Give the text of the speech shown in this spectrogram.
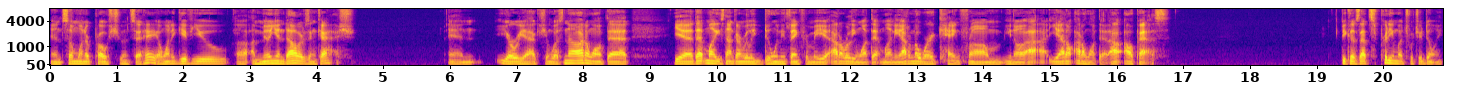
and someone approached you and said, Hey, I want to give you uh, a million dollars in cash. And your reaction was, No, I don't want that yeah, that money's not gonna really do anything for me. I don't really want that money. I don't know where it came from. You know, I, yeah, I don't, I don't want that. I'll, I'll pass because that's pretty much what you're doing.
